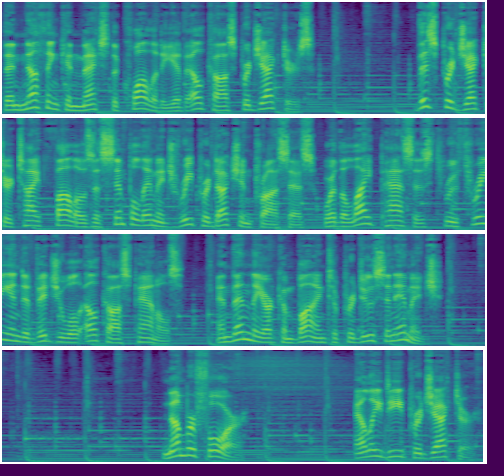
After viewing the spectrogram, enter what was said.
then nothing can match the quality of LCOS projectors. This projector type follows a simple image reproduction process where the light passes through three individual LCOS panels, and then they are combined to produce an image. Number 4. LED Projector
